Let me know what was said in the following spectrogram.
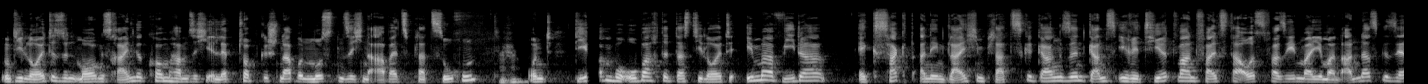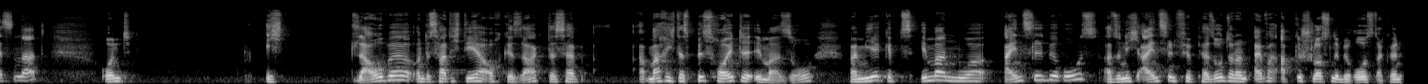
Und die Leute sind morgens reingekommen, haben sich ihr Laptop geschnappt und mussten sich einen Arbeitsplatz suchen. Mhm. Und die haben beobachtet, dass die Leute immer wieder exakt an den gleichen Platz gegangen sind, ganz irritiert waren, falls da aus Versehen mal jemand anders gesessen hat. Und ich glaube, und das hatte ich dir ja auch gesagt, deshalb mache ich das bis heute immer so. Bei mir gibt's immer nur Einzelbüros, also nicht einzeln für Personen, sondern einfach abgeschlossene Büros. Da können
